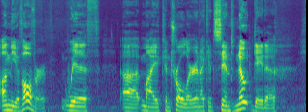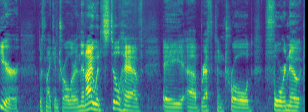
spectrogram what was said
on the evolver with uh, my controller and I could send note data here with my controller, and then I would still have a uh, breath controlled four note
